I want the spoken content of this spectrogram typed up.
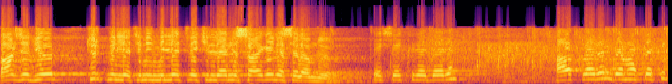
arz ediyor. Türk milletinin milletvekillerini saygıyla selamlıyorum. Teşekkür ederim. Halkların Demokratik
